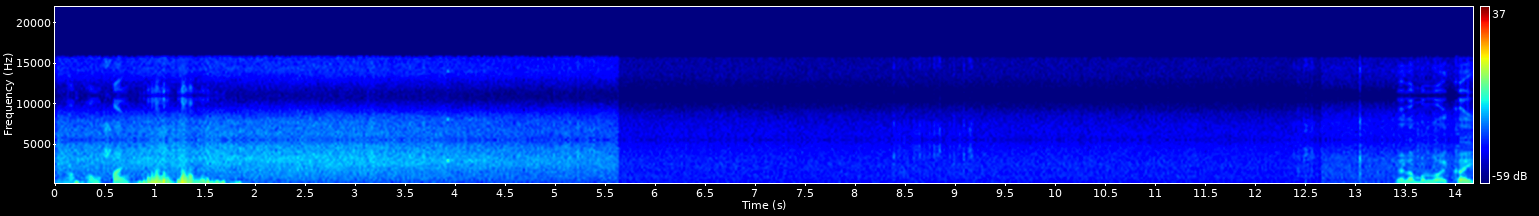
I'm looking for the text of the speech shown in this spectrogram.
nó là phong xanh. Đây là một loài cây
